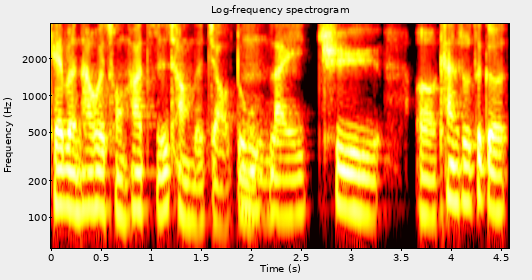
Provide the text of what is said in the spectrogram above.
Kevin 他会从他职场的角度来去、嗯、呃看说这个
